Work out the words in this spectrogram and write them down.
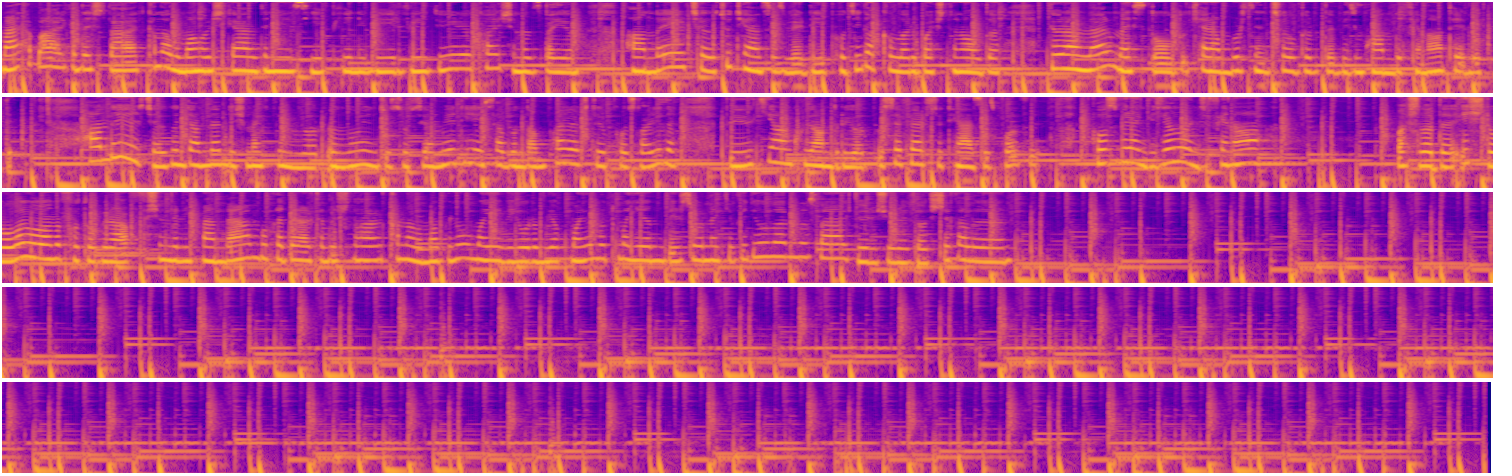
Merhaba arkadaşlar, kanalıma hoş geldiniz. Yepyeni bir video ile karşınızdayım. Hande Erçel tütyensiz verdiği pozil akılları baştan aldı. Görenler mest oldu. Kerem Bürsin çıldırdı. Bizim Hande fena terletti. Hande Erçel gündemden düşmek bilmiyor. Ünlü oyuncu sosyal medya hesabından paylaştığı pozlarıyla büyük yankı uyandırıyor. Bu sefer sütyensiz poz veren güzel oyuncu fena başladı. İşte olay olanı fotoğraf. Şimdilik benden bu kadar arkadaşlar. Kanalıma abone olmayı ve yorum yapmayı unutmayın. Bir sonraki videolarımızda görüşürüz. Hoşçakalın.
